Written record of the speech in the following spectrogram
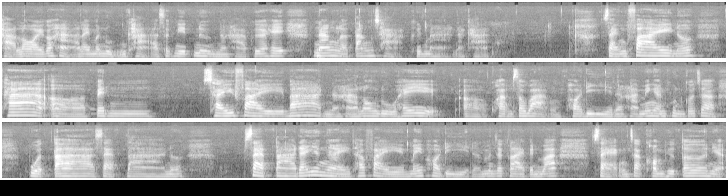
ขาลอยก็หาอะไรมาหนุนขาสักนิดนึงนะคะ เพื่อให้นั่งแล้วตั้งฉากขึ้นมานะคะ แสงไฟเนอะถ้าเอ่อเป็นใช้ไฟบ้านนะคะ ลองดูให้เอ่อความสว่างพอดีนะคะ ไม่งั้นคุณก็จะปวดตาแสบตาเนอะ แสบตาได้ยังไงถ้าไฟไม่พอดีนะมันจะกลายเป็นว่าแสงจากคอมพิวเตอร์เนี่ย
